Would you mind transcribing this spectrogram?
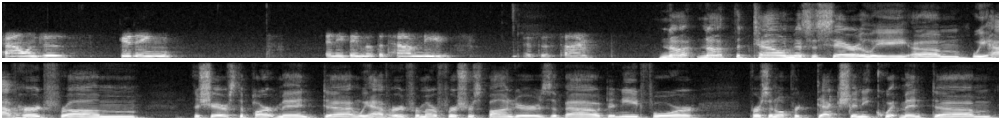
challenges getting anything that the town needs at this time? Not not the town necessarily. Um, we have heard from the sheriff's department. Uh, we have heard from our first responders about the need for personal protection equipment. Um,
